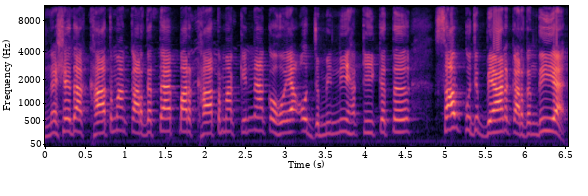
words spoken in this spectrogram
ਨਸ਼ੇ ਦਾ ਖਾਤਮਾ ਕਰ ਦਿੱਤਾ ਪਰ ਖਾਤਮਾ ਕਿੰਨਾ ਕੁ ਹੋਇਆ ਉਹ ਜ਼ਮੀਨੀ ਹਕੀਕਤ ਸਭ ਕੁਝ ਬਿਆਨ ਕਰ ਦਿੰਦੀ ਹੈ।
